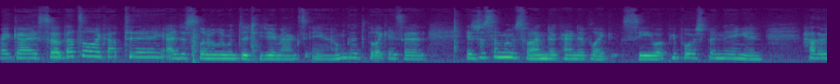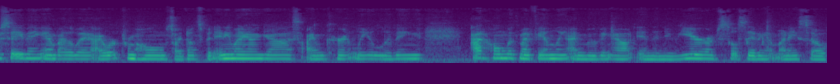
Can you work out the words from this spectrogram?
Alright guys, so that's all I got today. I just literally went to TJ Maxx and Home Goods, but like I said, it's just sometimes fun to kind of like see what people are spending and how they're saving. And by the way, I work from home, so I don't spend any money on gas. I'm currently living at home with my family. I'm moving out in the new year. I'm still saving up money, so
